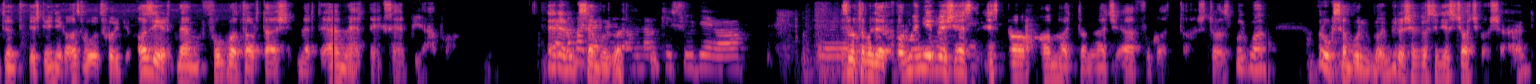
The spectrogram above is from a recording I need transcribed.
döntés lényege az volt, hogy azért nem fogvatartás, mert elmehetnek Szerbiába. Erre Luxemburgban. is ugye a ez volt a magyar kormányérve, és ezt, ezt a, a nagy tanács elfogadta Strasbourgban. A Luxemburgi Bíróság azt mondja, ez csacskaság,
